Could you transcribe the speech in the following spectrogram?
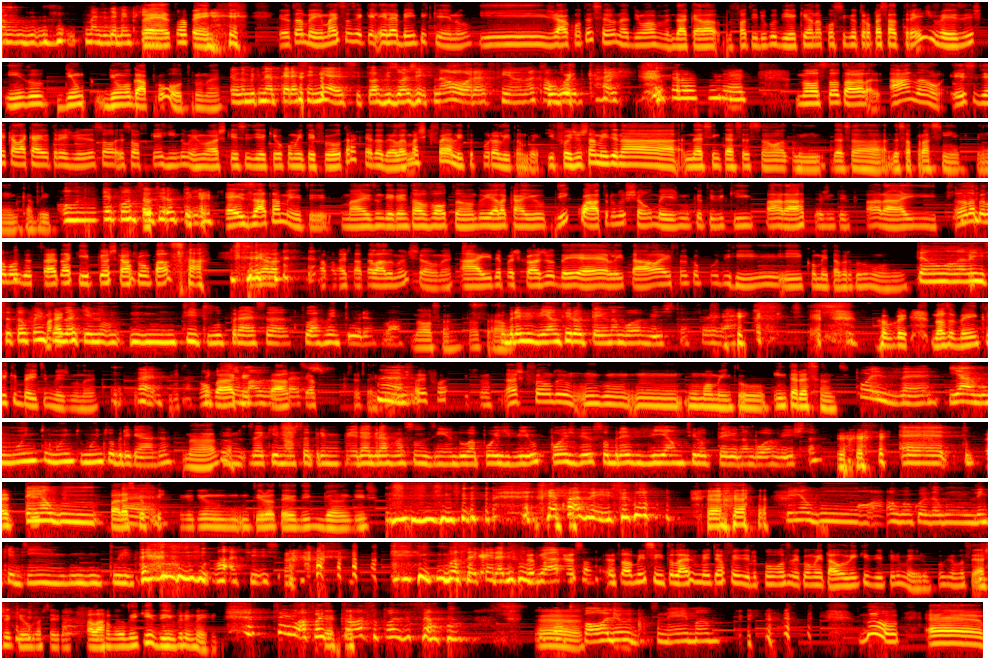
mas ele é bem pequeno. É, eu também. eu também, mas eu sei que ele é bem pequeno e já aconteceu, né, de uma daquela do fatídico dia que a Ana conseguiu tropeçar três vezes indo de um, de um lugar pro outro, né? Eu lembro que na época era SMS, tu avisou a gente na hora, assim, a Ana acabou Foi. de cair. era SMS. Nossa, total. Ela... Ah, não. Esse dia que ela caiu três vezes, eu só, eu só fiquei rindo mesmo. Eu acho que esse dia que eu comentei foi outra queda dela, mas que foi ali, por ali também. Que foi justamente na, nessa interseção ali, dessa, dessa pracinha que tem a MKB. Onde aconteceu o tiroteio. É, exatamente. Mas um dia que a gente tava voltando e ela caiu de quatro no chão mesmo, que eu tive que parar, a gente teve que parar e. Ana, pelo amor de Deus, sai daqui, porque os carros vão passar. E ela tava lá estatelada no chão, né? Aí depois que eu ajudei ela e tal, aí foi que eu pude rir e comentar para todo mundo. Então, Alenice, eu tô pensando Mas... aqui num, num, título para essa tua aventura lá. Nossa, total. Sobreviver a um tiroteio na Boa Vista, sei lá. Sobre... Nossa, bem clickbait mesmo, né? É. Não vai acreditar. É. Foi, foi isso. Acho que foi um, um, um, um, momento interessante. Pois é. Iago, muito, muito, muito obrigada. Nada. Temos aqui nossa primeira gravaçãozinha do Após Viu. Após Viu sobrevivia a um tiroteio na Boa Vista. é, tu é, tem algum. Parece é... que eu fiquei meio de um tiroteio de gangues. é quase isso. Tem algum, alguma coisa, algum LinkedIn, um Twitter, um Lattes? você querer divulgar. Eu só, eu só, me sinto levemente ofendido por você comentar o LinkedIn primeiro. Porque você acha que eu gostaria de falar meu LinkedIn primeiro. Sei lá, foi só uma suposição. Um ah. portfólio de cinema. Não, é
